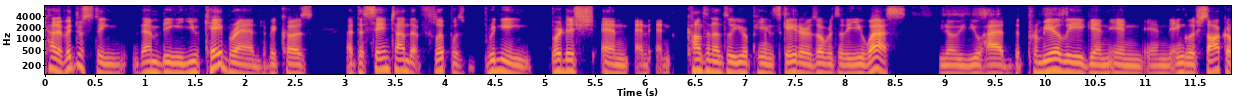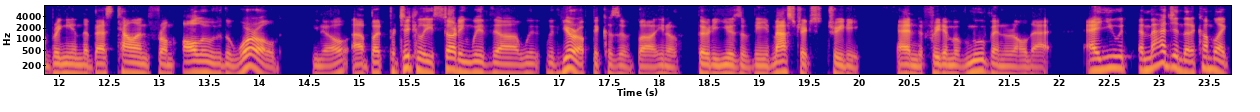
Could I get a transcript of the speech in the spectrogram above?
kind of interesting them being a UK brand because at the same time that Flip was bringing British and, and, and continental European skaters over to the US, you know, you had the Premier League in, in, in English soccer bringing in the best talent from all over the world, you know, uh, but particularly starting with, uh, with, with Europe because of, uh, you know, 30 years of the Maastricht Treaty and the freedom of movement and all that. And you would imagine that a company like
